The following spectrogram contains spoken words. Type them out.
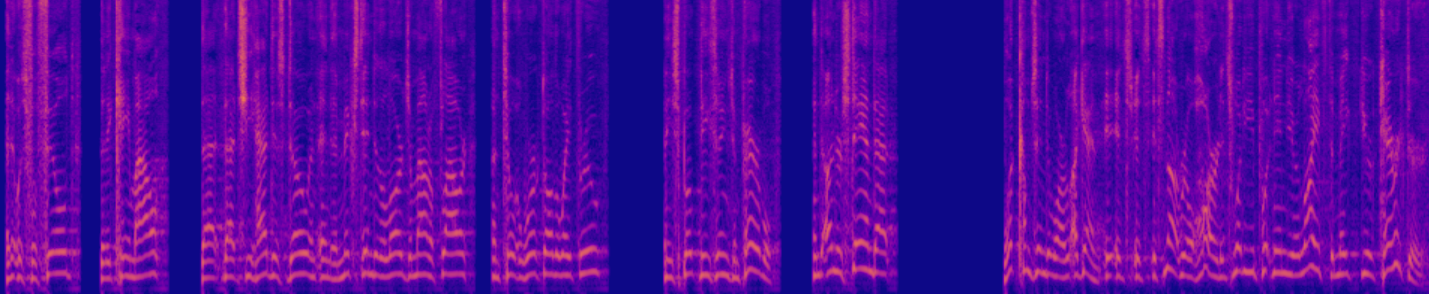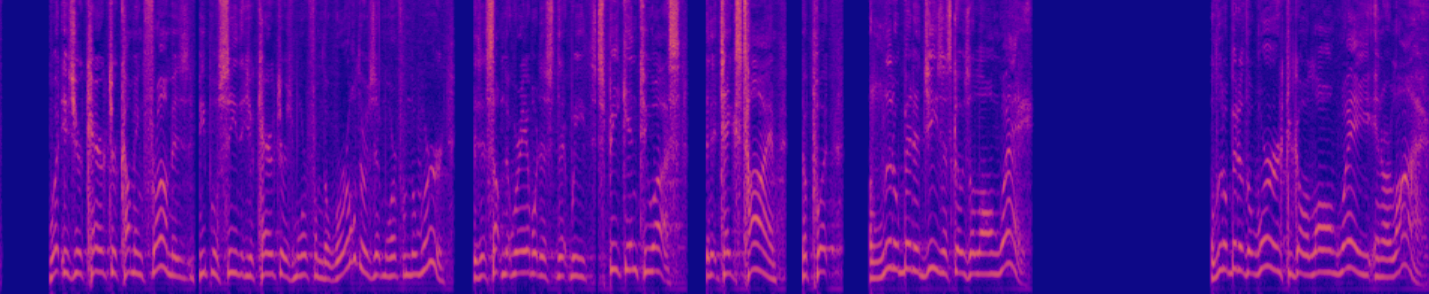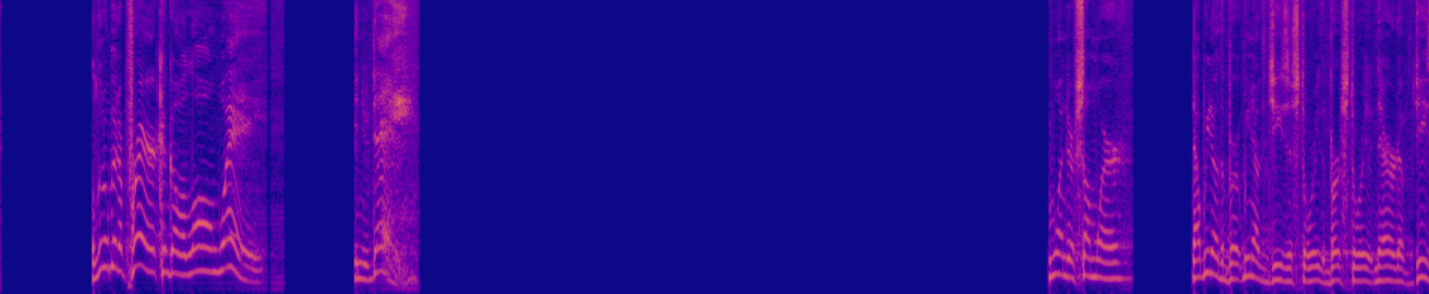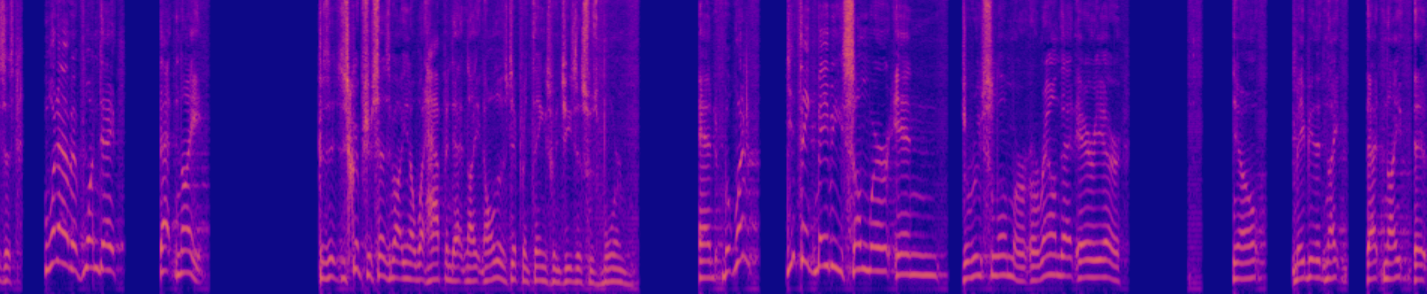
and it was fulfilled that it came out that, that she had this dough and, and, and mixed into the large amount of flour until it worked all the way through. And he spoke these things in parable. And to understand that what comes into our again, it's it's it's not real hard. It's what are you putting into your life to make your character? What is your character coming from? Is people see that your character is more from the world or is it more from the word? Is it something that we're able to that we speak into us? That it takes time to put a little bit of Jesus goes a long way. A little bit of the word could go a long way in our lives. A little bit of prayer can go a long way in your day. Wonder if somewhere now we know the birth, we know the Jesus story, the birth story, the narrative of Jesus. What happened if one day that night because the scripture says about, you know, what happened that night and all those different things when Jesus was born. And, but what, do you think maybe somewhere in Jerusalem or, or around that area or, you know, maybe that night, that night that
